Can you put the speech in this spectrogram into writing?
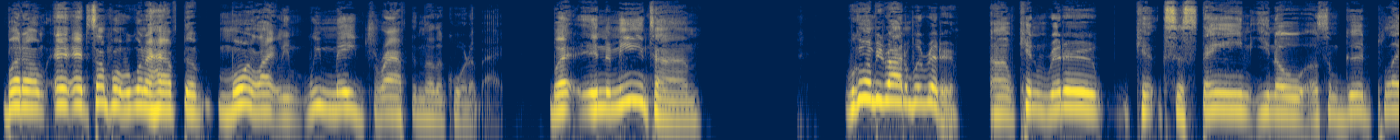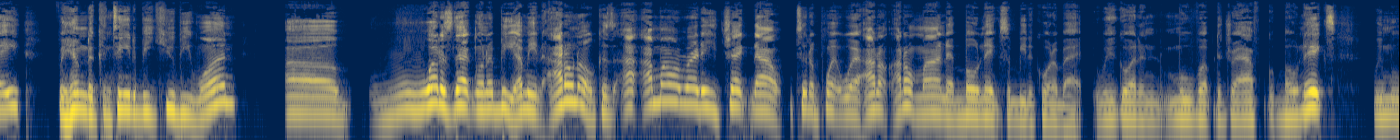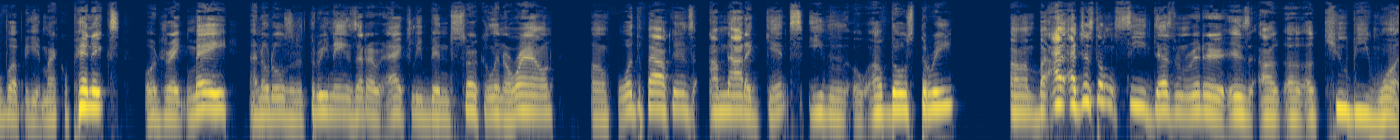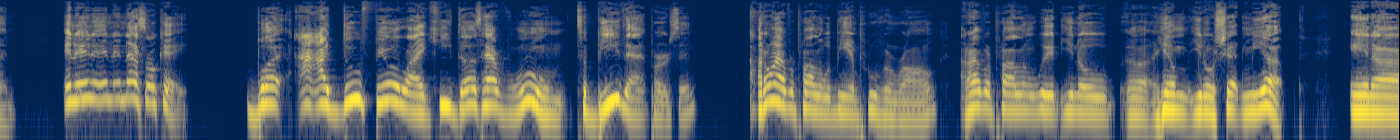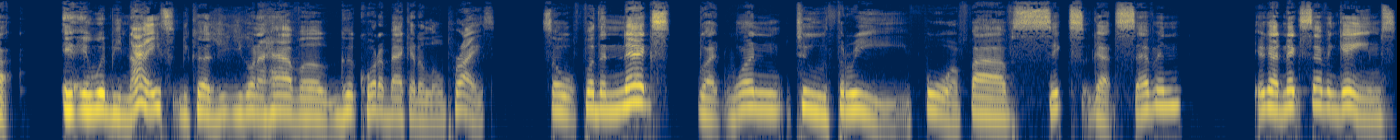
But um, at, at some point we're going to have to more likely we may draft another quarterback. But in the meantime, we're going to be riding with Ridder. Um, can Ridder can sustain you know some good play for him to continue to be QB one? Uh, what is that going to be? I mean, I don't know because I'm already checked out to the point where I don't I don't mind that Bo Nix will be the quarterback. We go ahead and move up the draft Bo Nix. We move up to get Michael Penix or Drake Maye. I know those are the three names that have actually been circling around um, for the Falcons. I'm not against either of those three, um, but I, I, just don't see Desmond Ridder is a, a, a QB one, and, and and that's okay. But I, I do feel like he does have room to be that person. I don't have a problem with being proven wrong. I don't have a problem with you know uh, him you know shutting me up, and uh, it, it would be nice because you, are to have a good quarterback at a low price. So for the next what one, two, three, four, five, six, got seven. You got next seven games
